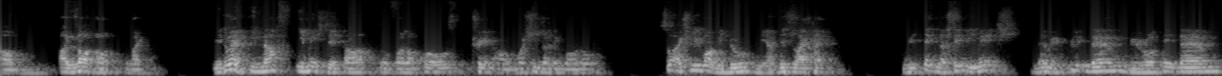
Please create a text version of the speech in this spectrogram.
um, a lot of like we don't have enough image data to, for example, train our machine learning model. So actually what we do, we have this life hack. We take the same image, then we flip them, we rotate them,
